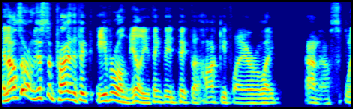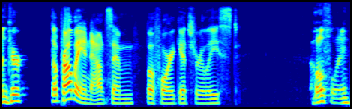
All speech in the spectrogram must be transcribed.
And also, I'm just surprised they picked April O'Neil. You think they'd pick the hockey player or like I don't know, Splinter? They'll probably announce him before it gets released. Hopefully,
